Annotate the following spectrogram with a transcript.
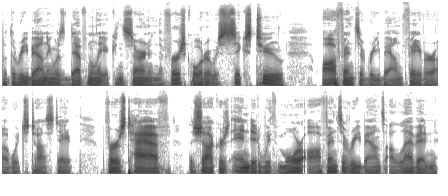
but the rebounding was definitely a concern. In the first quarter, it was 6 2 offensive rebound favor of Wichita State. First half, the Shockers ended with more offensive rebounds, 11,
